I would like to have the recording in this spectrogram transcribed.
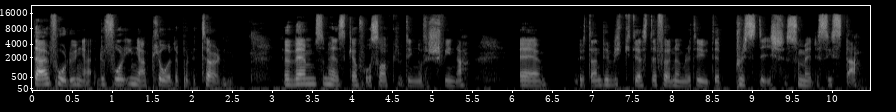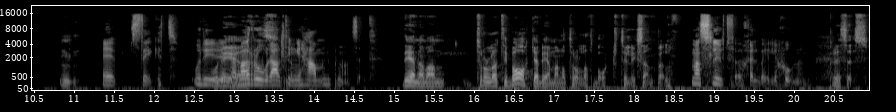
där får du inga, du får inga applåder på the turn. För vem som helst kan få saker och ting att försvinna. Utan det viktigaste för numret är ju det prestige som är det sista Mm. Eh, steget. Och det är ju Och det när är man att- ror allting i hamn på något sätt. Det är när man trollar tillbaka det man har trollat bort till exempel. Man slutför själva illusionen. Precis.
